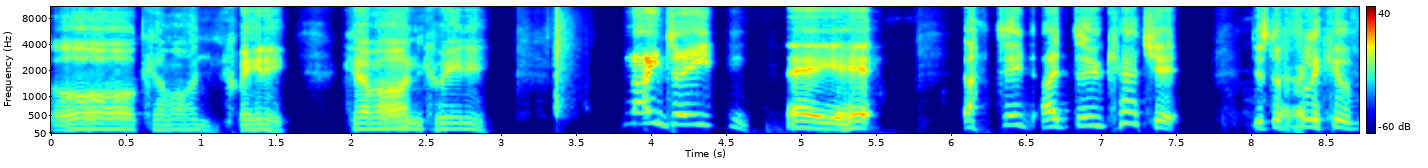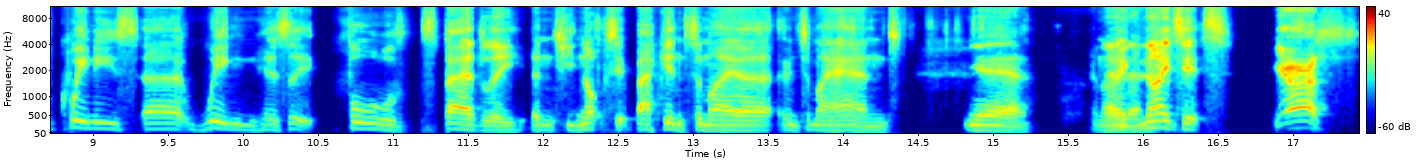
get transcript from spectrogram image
Oh, come on, Queenie. Come on, Queenie. 19. Hey, you hit. I did. I do catch it. Just a Alright. flick of Queenie's uh, wing as it falls badly, and she knocks it back into my uh, into my hand, Yeah. and I then- ignite it. Yes,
